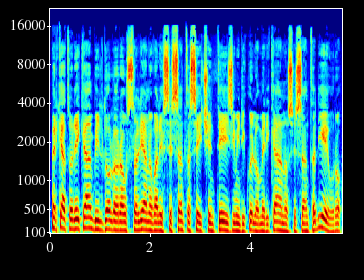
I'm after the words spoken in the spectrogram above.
Mercato dei cambi, il dollaro australiano vale 66 centesimi di quello americano, 60 di euro.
